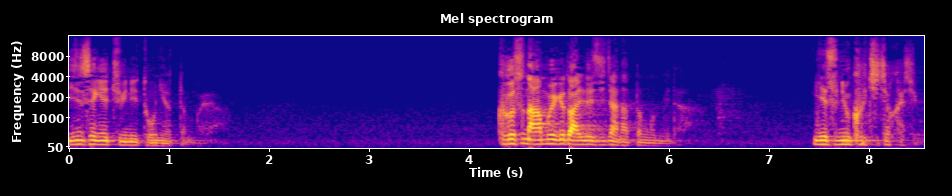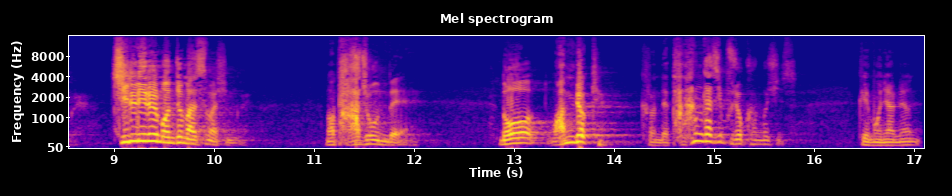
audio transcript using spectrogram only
인생의 주인이 돈이었던 거예요. 그것은 아무에게도 알려지지 않았던 겁니다. 예수님 그걸 지적하신 거예요. 진리를 먼저 말씀하신 거예요. 너 다 좋은데, 너 완벽해. 그런데 단 한 가지 부족한 것이 있어. 그게 뭐냐면,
